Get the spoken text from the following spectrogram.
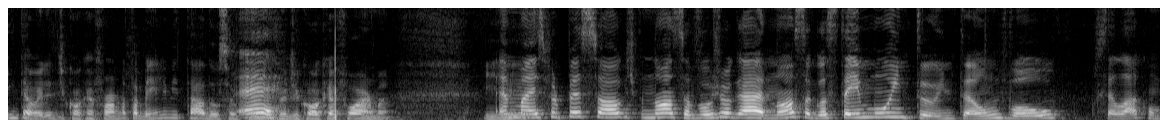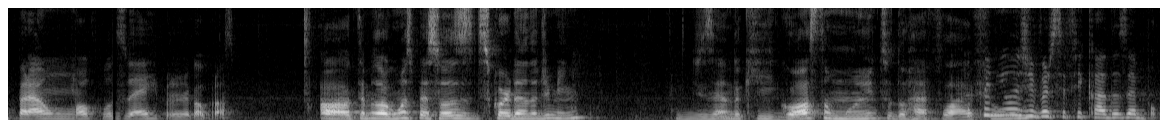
Então, ele de qualquer forma tá bem limitado ao seu é. público é. de qualquer forma. E... É mais pro pessoal que, tipo, nossa, vou jogar. Nossa, gostei muito. Então vou, sei lá, comprar um óculos VR para jogar o próximo. Ó, temos algumas pessoas discordando de mim dizendo que gostam muito do Half-Life. Opiniões diversificadas é bom.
